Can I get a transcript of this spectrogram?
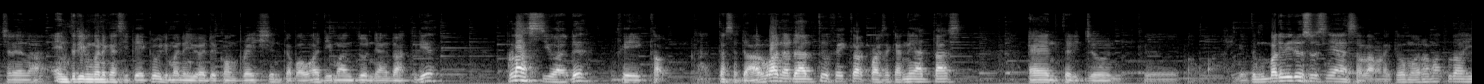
Macam mana entry menggunakan CPLQ di mana you ada compression kat bawah demand zone yang dah clear. Plus you ada fake out. Kat atas ada R1 ada R2 fake out price akan ni atas and terjun ke. Kita tunggu kembali video seterusnya. Assalamualaikum warahmatullahi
